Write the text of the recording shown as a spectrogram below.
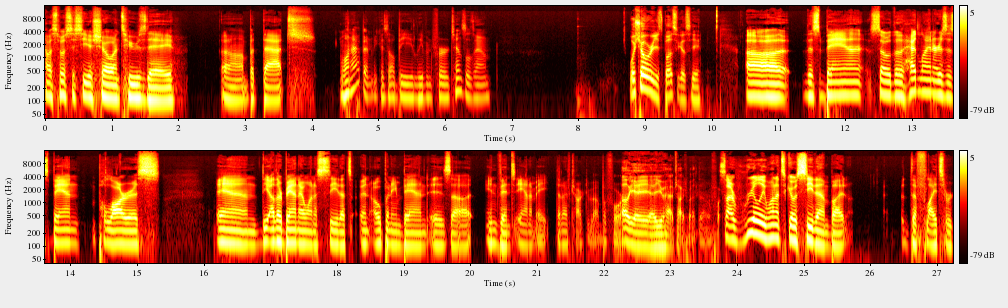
I was supposed to see a show on Tuesday, uh, but that won't happen because I'll be leaving for Tinseltown. What show were you supposed to go see? Uh, this band. So the headliner is this band Polaris, and the other band I want to see that's an opening band is uh Invent Animate that I've talked about before. Oh yeah, yeah, yeah. You have talked about them before. So I really wanted to go see them, but the flights were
